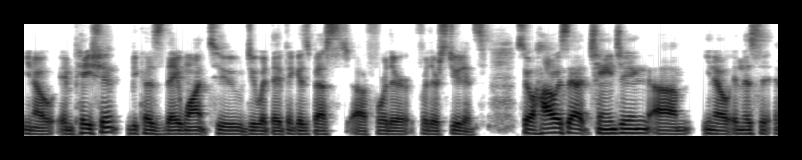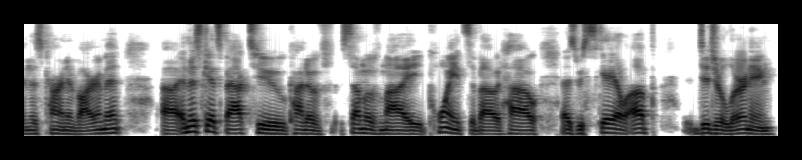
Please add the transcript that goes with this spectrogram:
you know impatient because they want to do what they think is best uh, for their for their students. So how is that changing um, you know in this in this current environment? Uh, and this gets back to kind of some of my points about how as we scale up digital learning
